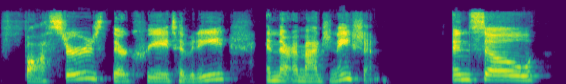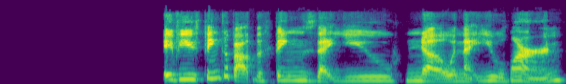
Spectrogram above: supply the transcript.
fosters their creativity and their imagination. And so, if you think about the things that you know and that you learn,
